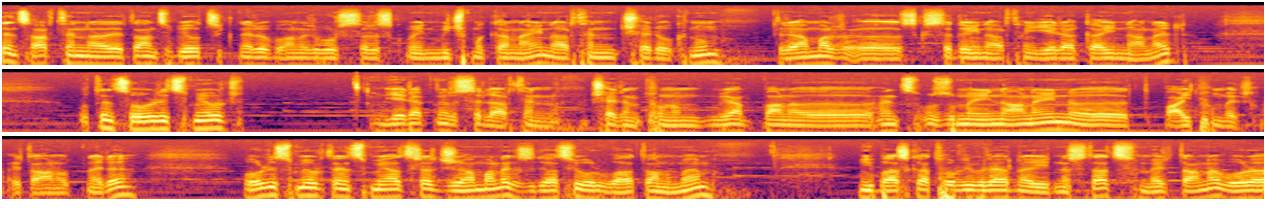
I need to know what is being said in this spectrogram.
Տենց արդեն այդ անտիբիոտիկները բաներ, որ սրսկում էին միջմկանային, արդեն չեր օգնում Դրա համար սկսել էին արդեն երակային անել։ Ու տենց օրից մի օր երակներս էլ արդեն չեր ընդունում։ Մի բանը հենց ուզում էին անեին, պայթում էր այդ անոթները։ Օրից մի օր տենց միացրած ժամանակ զգացի, որ վատանում եմ։ Մի բասկաթորի վրա էի նստած մեր տանը, որը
